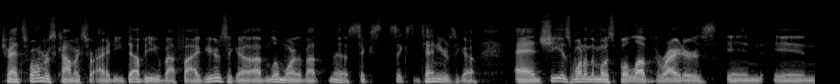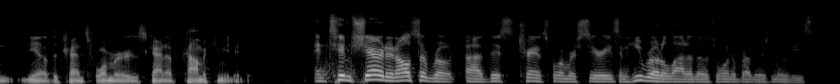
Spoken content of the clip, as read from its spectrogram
Transformers comics for IDW about five years ago. I'm a little more than about no, six, six to ten years ago, and she is one of the most beloved writers in in you know the Transformers kind of comic community. And Tim Sheridan also wrote uh, this Transformers series, and he wrote a lot of those Warner Brothers movies.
